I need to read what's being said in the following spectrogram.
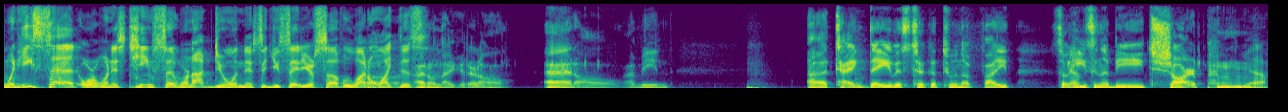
When he said, or when his team said, we're not doing this, did you say to yourself, ooh, I don't like this? I don't like it at all. At all. I mean, uh, Tank Davis took a tune-up fight, so he's going to be sharp. Yeah.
